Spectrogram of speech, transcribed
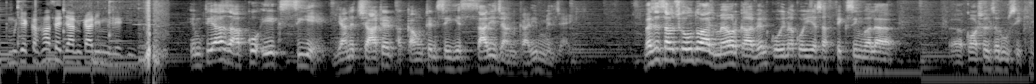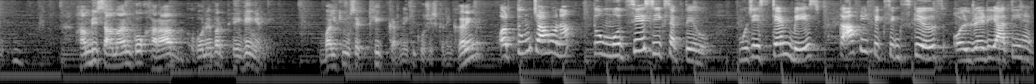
मुझे कहाँ से जानकारी मिलेगी? इम्तियाज़, आपको एक सीए यानी चार्टर्ड अकाउंटेंट से ये सारी जानकारी मिल जाएगी। वैसे सच कहूँ तो आज मैं और काबिल कोई ना कोई ऐसा फिक्सिंग वाला कौशल ज़रूर सीखेंगे। हम भी सामान को खराब होने पर फेंकेंगे नहीं बल्कि उसे ठीक करने की कोशिश करेंगे। करेंगे? और तुम चाहो ना तो मुझसे सीख सकते हो। मुझे स्टेम बेस्ड काफ़ी फिक्सिंग स्किल्स ऑलरेडी आती हैं।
